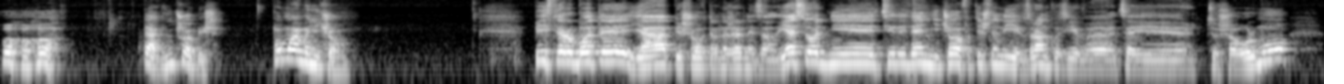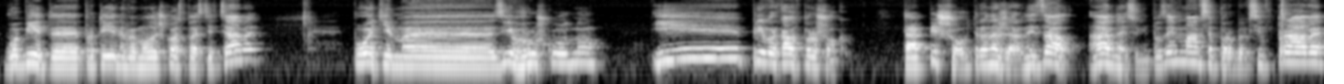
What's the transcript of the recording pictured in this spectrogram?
Ого-го. Так, нічого більше. По-моєму, нічого. Після роботи я пішов в тренажерний зал. Я сьогодні цілий день нічого фактично не їв. Зранку з'їв е, цей, е, цю шаурму, в обід е, протеїнове молочко з пластівцями, потім е, з'їв грушку одну і пріворкаут порошок. Та пішов в тренажерний зал. Гарно я сьогодні позаймався, поробив всі вправи.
